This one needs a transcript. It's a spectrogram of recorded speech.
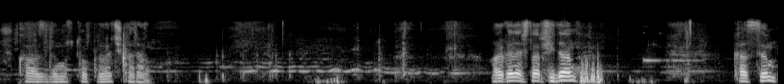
Şu kazdığımız toprağı çıkaralım. Arkadaşlar fidan Kasım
